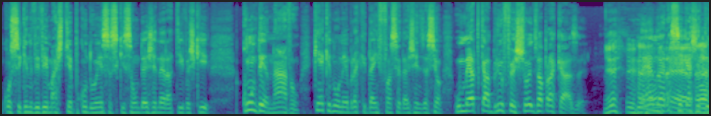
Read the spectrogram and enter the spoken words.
conseguindo viver mais tempo com doenças que são degenerativas, que condenavam. Quem é que não lembra aqui da infância da gente? Assim, ó, o médico abriu, fechou e vai para casa. É. Né? Não era assim que a gente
